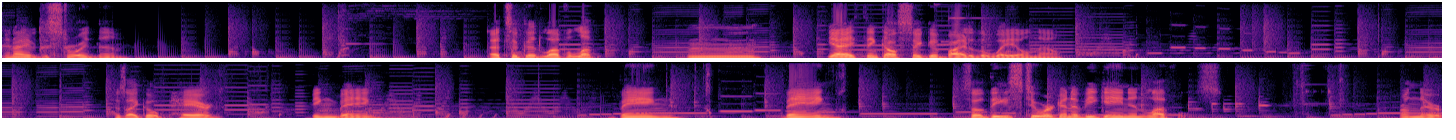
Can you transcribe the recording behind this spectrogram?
And I have destroyed them. That's a good level up? Hmm. Yeah, I think I'll say goodbye to the whale now. As I go pair. Bing bang. Bang. Bang. So these two are going to be gaining levels from their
